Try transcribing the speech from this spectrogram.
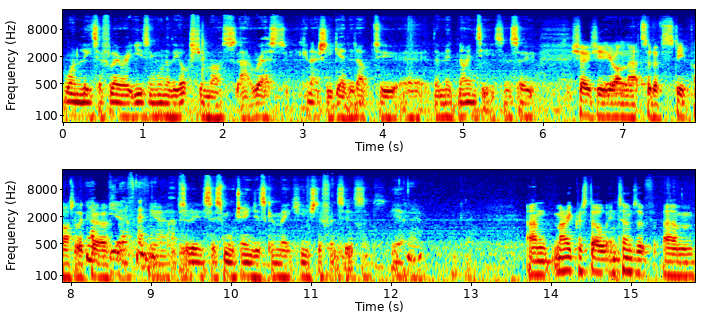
one litre flow rate using one of the oxygen masks at rest, you can actually get it up to uh, the mid 90s, and so It shows you you're on that sort of steep part of the Yeah, curve. Yeah. definitely. Yeah, absolutely, so small changes can make huge differences. Yeah. Okay. And Marie Kristelle, in terms of um,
